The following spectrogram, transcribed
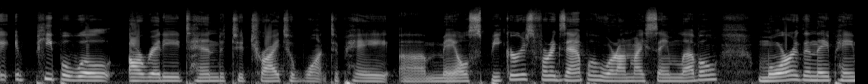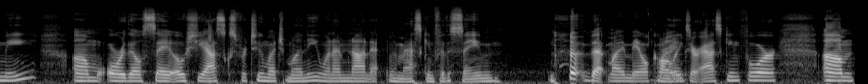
i i- people will already tend to try to want to pay uh, male speakers, for example, who are on my same level, more than they pay me. Um, or they'll say, oh, she asks for too much money when I'm not, I'm asking for the same that my male colleagues are asking for. Um,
